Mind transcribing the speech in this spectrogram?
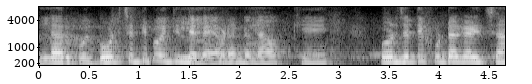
എല്ലാവരും പോയി. ബോട്ട് ചട്ടി പോയിട്ടില്ലല്ലേ? അവിടെ ഉണ്ടല്ലോ. ഓക്കെ ബോട്ട് ചട്ടി ഫുഡൊക്കെ കഴിച്ചാ?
